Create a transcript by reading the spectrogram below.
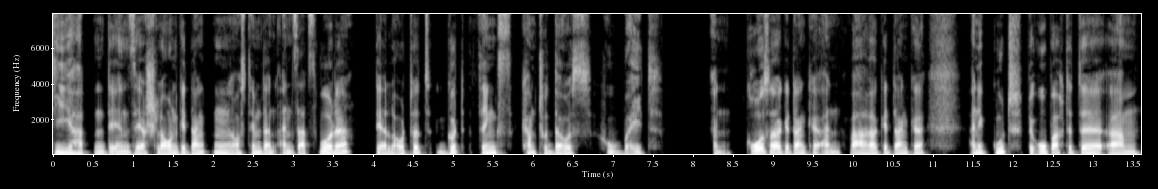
die hatten den sehr schlauen Gedanken, aus dem dann ein Satz wurde, der lautet, Good things come to those who wait. Ein großer Gedanke, ein wahrer Gedanke, eine gut beobachtete ähm,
